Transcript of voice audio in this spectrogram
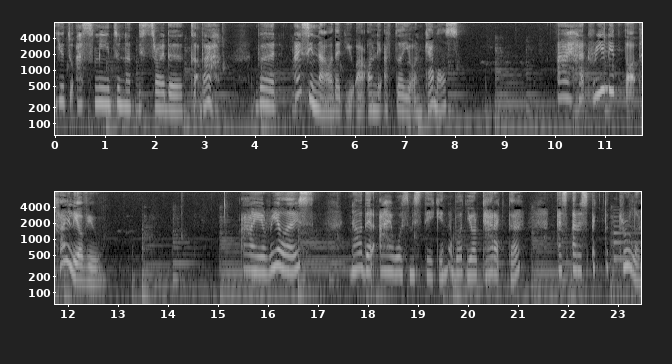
you to ask me to not destroy the Kaaba, but I see now that you are only after your own camels. I had really thought highly of you. I realized now that I was mistaken about your character as a respected ruler.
